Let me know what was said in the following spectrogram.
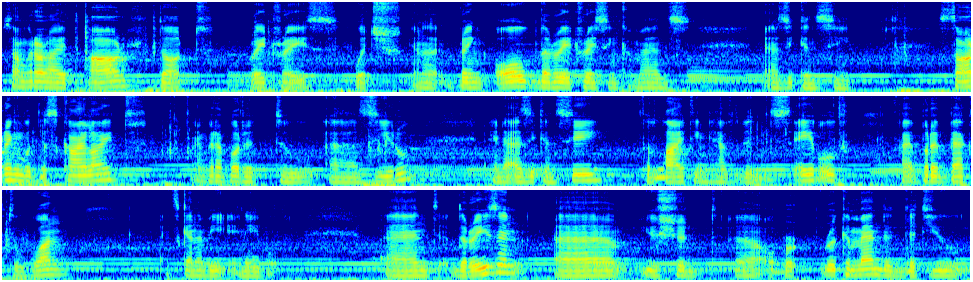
So I'm gonna write r dot which gonna bring all the ray tracing commands as you can see starting with the skylight I'm gonna put it to uh, zero and as you can see the lighting has been disabled. If I put it back to one it's gonna be enabled. And the reason uh, you should uh, or recommended that you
